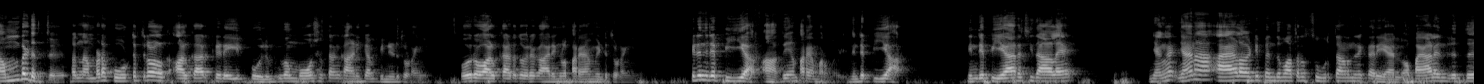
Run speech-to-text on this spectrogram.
നമ്പെടുത്ത് ഇപ്പം നമ്മുടെ കൂട്ടത്തിലുള്ള ആൾക്കാർക്കിടയിൽ പോലും ഇവൻ മോശത്തരം കാണിക്കാൻ പിന്നീട് തുടങ്ങി. ഓരോ ആൾക്കാരുടെ ഓരോ കാര്യങ്ങൾ പറയാൻ വേണ്ടി തുടങ്ങി. പിന്നെ നിന്റെ പി ആർ ആ അത് ഞാൻ പറയാൻ പറഞ്ഞു നിന്റെ പി ആർ നിന്റെ പി ആർ ചെയ്ത ആളെ ഞങ്ങൾ ഞാൻ അയാളുമായിട്ട് ഇപ്പം എന്തുമാത്രം സുഹൃത്താണെന്ന് എനിക്ക് അറിയാമല്ലോ അപ്പം അയാൾ എന്റെ അടുത്ത്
